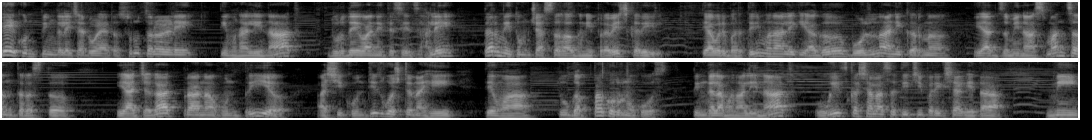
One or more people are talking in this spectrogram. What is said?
ते ऐकून पिंगलेच्या डोळ्यात अश्रू तरळले. ती म्हणाली नाथ दुर्दैवाने तसे झाले. तर मी तुमच्यासह अग्नी प्रवेश करील. त्यावर भरतरी म्हणाले की अगं बोलणं आणि करणं यात जमीन आसमानचं अंतर असतं. या जगात प्राणाहून प्रिय अशी कोणतीच गोष्ट नाही. तेव्हा तू गप्पा करू नकोस. पिंगला म्हणाली नाथ उगीच कशाला सतीची परीक्षा घेता? मी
